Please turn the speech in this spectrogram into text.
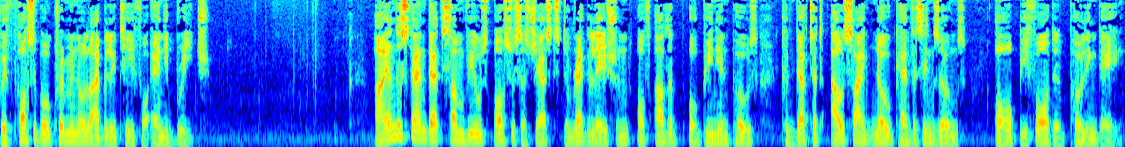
with possible criminal liability for any breach. I understand that some views also suggest the regulation of other opinion polls conducted outside no canvassing zones or before the polling day.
